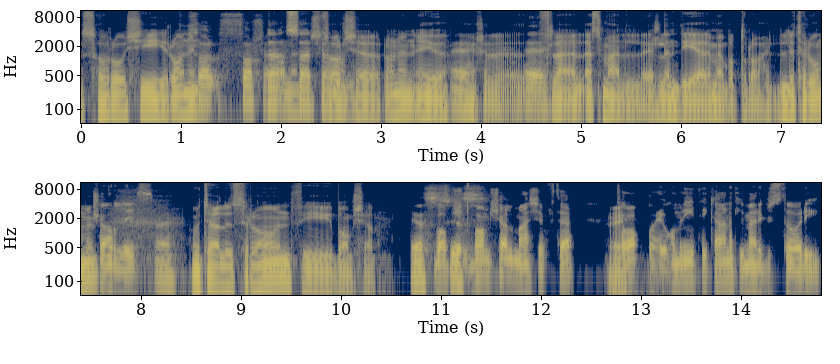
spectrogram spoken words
سوروشي رونن. سور- سورشا رونن. أيوه. إيه. يا أخي الأفلا- الأسماء الإيرلندية ما يبطلوها Little Women شارليز وتالي ثرون في Bombshell yes Bombshell ما شفته. إيه. توقعي وأمنيتي كانت ال Marriage Story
